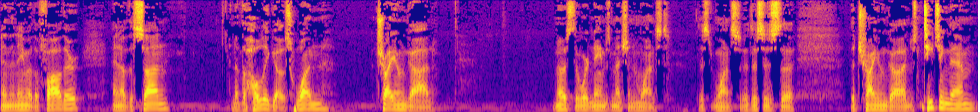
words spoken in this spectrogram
in the name of the Father and of the Son and of the Holy Ghost, one triune God. Notice the word names mentioned once. This once. This is the the triune God, teaching them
